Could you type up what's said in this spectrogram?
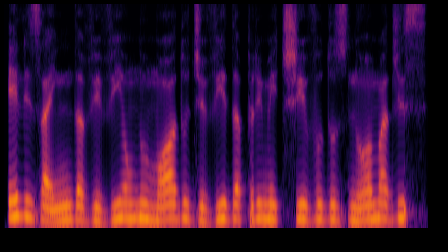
Eles ainda viviam no modo de vida primitivo dos nômades,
